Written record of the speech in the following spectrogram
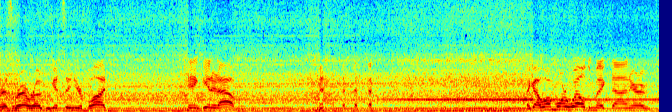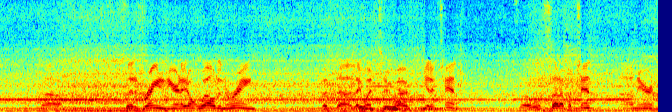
whereas the railroading gets in your blood, can't get it out. They got one more weld to make down here. Uh, said it's raining here. They don't weld in the rain, but uh, they went to uh, get a tent. So we'll set up a tent on here and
